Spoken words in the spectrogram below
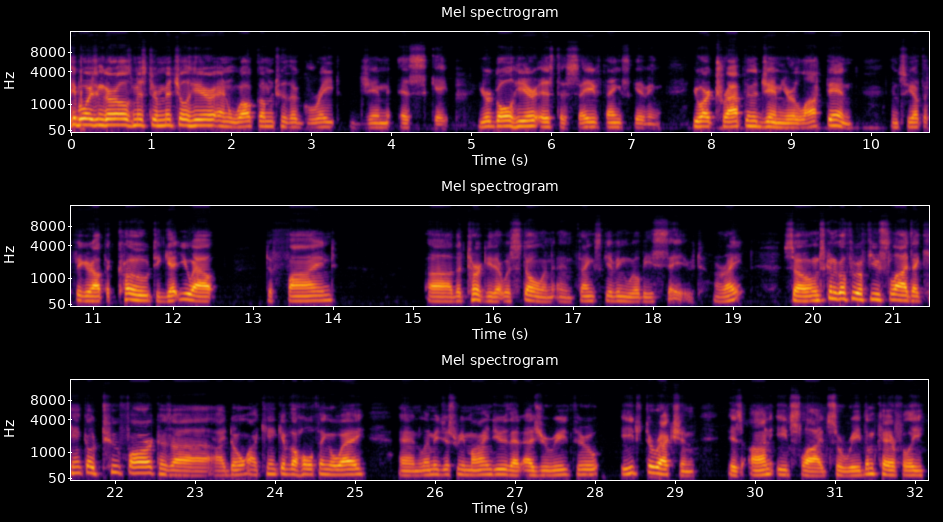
Hey, boys and girls, Mr. Mitchell here, and welcome to the Great Gym Escape. Your goal here is to save Thanksgiving. You are trapped in the gym, you're locked in, and so you have to figure out the code to get you out to find uh, the turkey that was stolen, and Thanksgiving will be saved. All right. So I'm just going to go through a few slides. I can't go too far because uh, I don't. I can't give the whole thing away. And let me just remind you that as you read through each direction is on each slide. So read them carefully,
